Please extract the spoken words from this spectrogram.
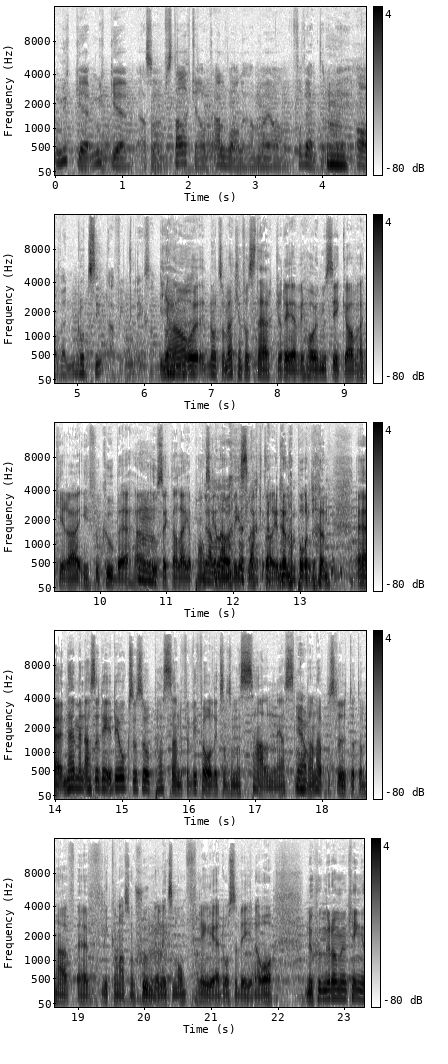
mycket, mycket alltså, starkare och allvarligare än vad jag förväntade mig Mm. av en Godzilla-film liksom. Ja, Mm. och något som verkligen förstärker det, vi har ju musik av Akira Ifukube här, Mm. ursäkta alla japanska Ja, namn vi slaktar i denna podden. Eh, nej men alltså det, det är också så passande för vi får liksom som en psalm nästan Ja. här på slutet, de här eh, flickorna som sjunger liksom om fred och så vidare. Och nu sjunger de ju kring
